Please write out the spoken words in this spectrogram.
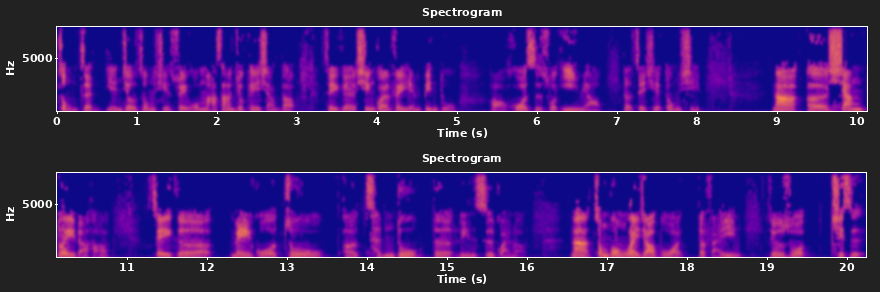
重症研究中心，所以我们马上就可以想到这个新冠肺炎病毒哦，或是说疫苗的这些东西。那呃，相对的哈，这个美国驻呃成都的领事馆哦，那中共外交部啊的反应就是说，其实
